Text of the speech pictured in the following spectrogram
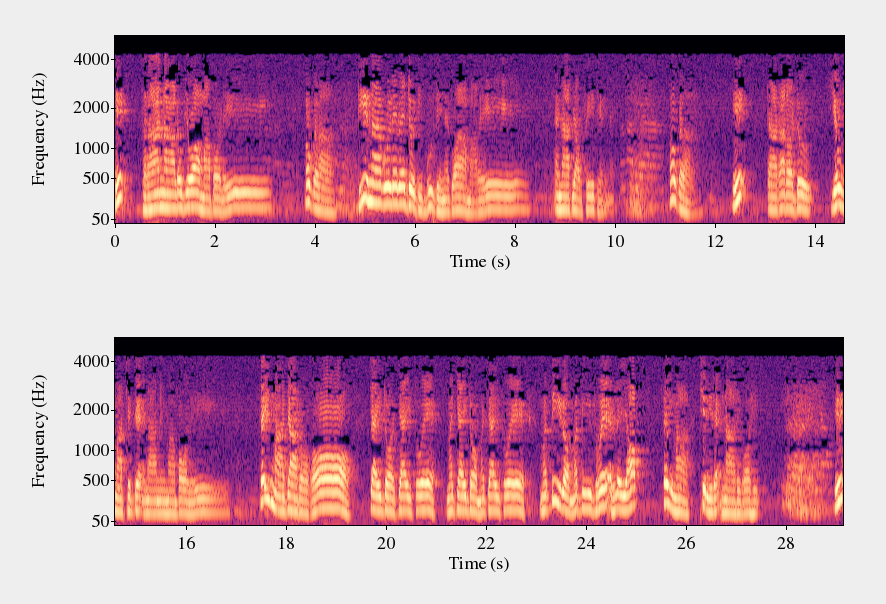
ဟင်သရဏာလို့ပြောရမှာပေါ့လေဟုတ်ကလားဒီအနာကိုလည်းပဲတို့ဒီဘုဇင်နဲ့သွားရမှာပဲအနာပြောက်သေးတယ်နဲ့ဟုတ်ကလားဟင်ဒါကတော့တို့ရုပ်မှာဖြစ်တဲ့အနာနေမှာပေါ့လေစိတ်မှာကြတော့ဟော ကြိုက်တော့ကြိုက်သွဲမကြိုက်တော့မကြိုက်သွဲမတိတော့မတိသွဲအလျောက်စိတ်မှာဖြစ်နေတဲ့အနာတွေဟောဟိဟင်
